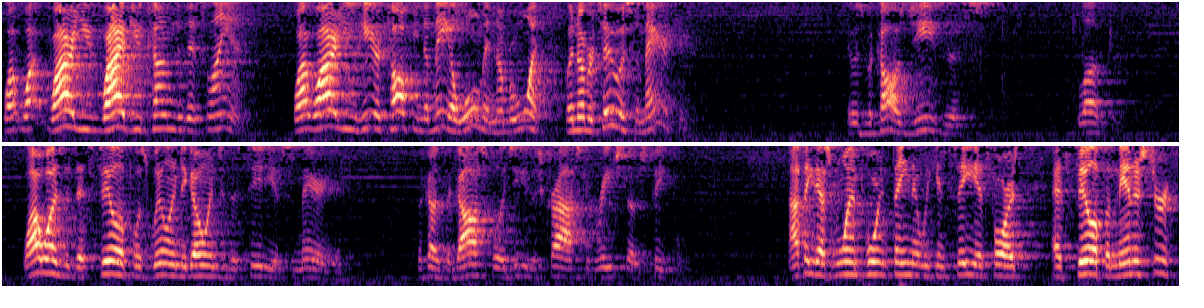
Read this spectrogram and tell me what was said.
Why, why, why are you? Why have you come to this land? Why, why are you here talking to me, a woman? Number one, but number two, a Samaritan. It was because Jesus loved her. Why was it that Philip was willing to go into the city of Samaria? Because the gospel of Jesus Christ could reach those people. I think that's one important thing that we can see as far as, as Philip, a minister,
